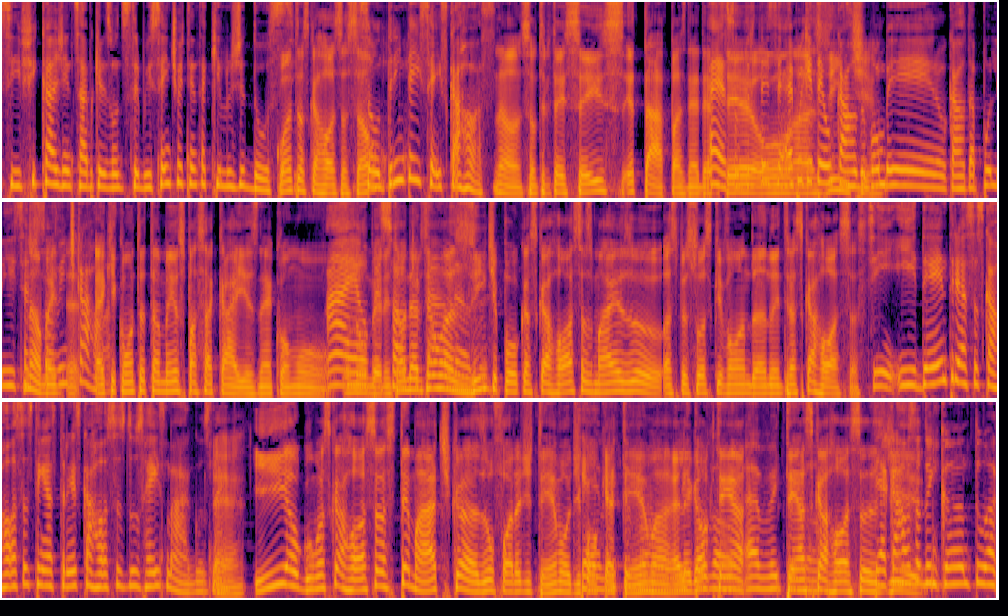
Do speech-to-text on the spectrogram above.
específica, a gente sabe que eles vão distribuir 180 quilos de doce. Quantas carroças são? São 36 carroças. Não, são 36 etapas, né? Deve é, ter são 36. É porque tem o carro 20. do bombeiro, o carro da polícia, Não, que são 20 é- carroças. é que conta também os passacais, né? Como Ah, o é, o número. pessoal então deve que ter tá umas andando. 20 e poucas carroças, mais o- as pessoas que vão andando entre as carroças. Sim, e dentre essas carroças tem as três carroças dos Reis Magos, né? É. E algumas carroças temáticas, ou fora de tema, ou de Que é qualquer muito tema. bom, é legal que bom, tenha, é tem as bom. carroças Tem a de... carroça do Encanto, a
